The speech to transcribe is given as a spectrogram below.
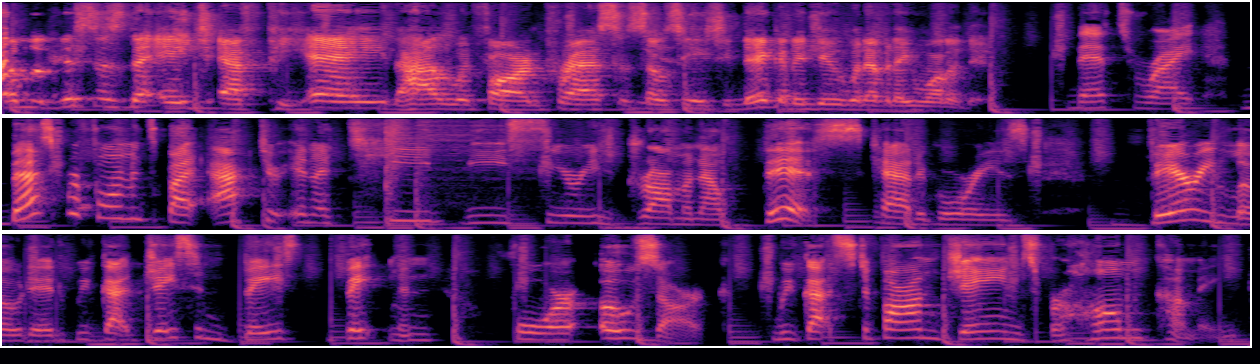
But look, this is the HFPA, the Hollywood Foreign Press Association. They're going to do whatever they want to do. That's right. Best performance by actor in a TV series drama. Now, this category is very loaded. We've got Jason Bateman for Ozark. We've got Stephan James for Homecoming.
